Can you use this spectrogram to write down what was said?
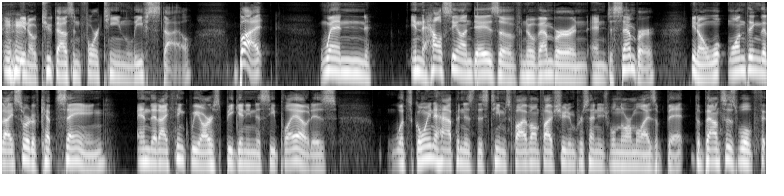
mm-hmm. you know, 2014 Leafs style. But when in the halcyon days of November and, and December, you know, w- one thing that I sort of kept saying and that I think we are beginning to see play out is what's going to happen is this team's five on five shooting percentage will normalize a bit. The bounces will f-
